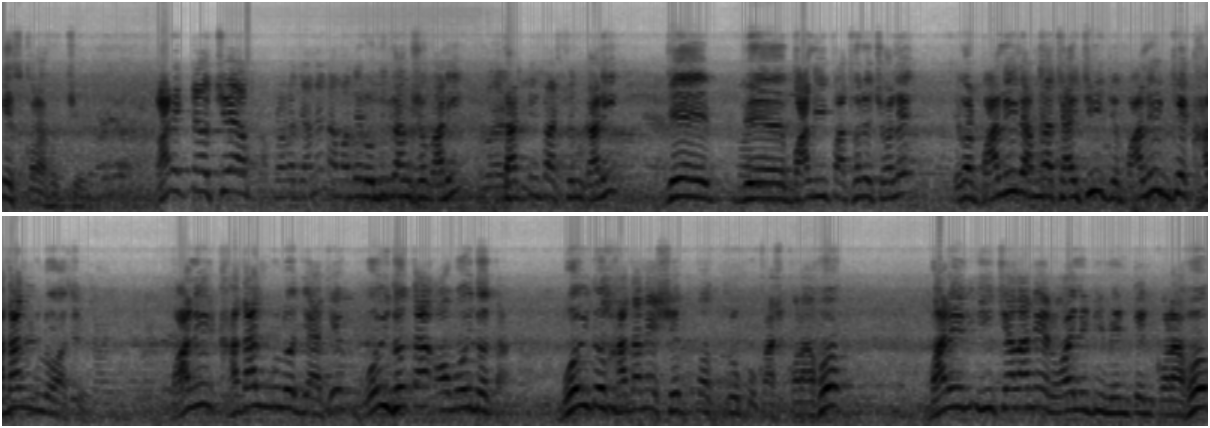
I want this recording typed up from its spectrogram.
কেস করা হচ্ছে। আরেকটা হচ্ছে, আপনারা জানেন আমাদের অধিকাংশ গাড়ি থার্টি পার্সেন্ট গাড়ি যে যে বালি পাথরে চলে। এবার বালির আমরা চাইছি যে বালির যে খাদানগুলো আছে, বালির খাদানগুলো যে আছে, বৈধতা, অবৈধতা, বৈধ খাদানের শ্বেতপত্র প্রকাশ করা হোক বাড়ির ই চালানে রয়্যালিটি মেনটেন করা হোক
